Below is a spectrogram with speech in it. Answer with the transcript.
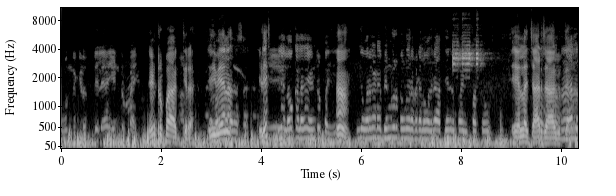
ಒಂದು ಗಿಡದ ಬೆಲೆ ಎಂಟು ರೂಪಾಯಿ. ಎಂಟು ರೂಪಾಯಿ ಹಾಕ್ತೀರಾ? ನೀವೇನು. ಹೇಳಿ? ಇಲ್ಲೇ ಲೋಕಲ್ ಆಗ ಎಂಟು ರೂಪಾಯಿ. ಹಾಂ. ಈಗ ಹೊರಗಡೆ ಬೆಂಗಳೂರು ಬೆಂಗಳೂರು ಕಡೆ ಎಲ್ಲ ಹೋದ್ರೆ ಹದಿನೈದು ರೂಪಾಯಿ ಇಪ್ಪತ್ತು. ಎಲ್ಲ ಚಾರ್ಜ್ ಆಗುತ್ತೆ. ಅದು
